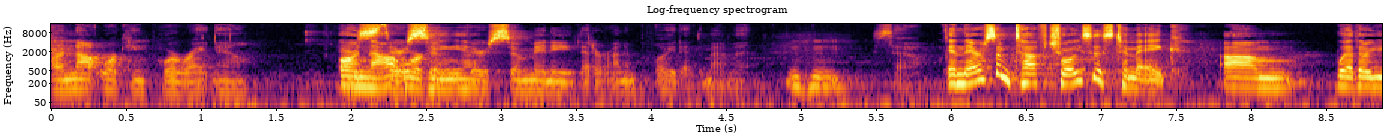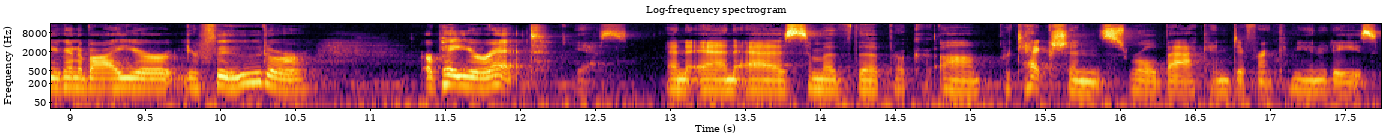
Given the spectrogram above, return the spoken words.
Are not working poor right now. Or not there's working, so, yeah. There's so many that are unemployed at the moment. Mm-hmm. So. And there's some tough choices to make, um, whether you're going to buy your, your food or, or pay your rent. Yes. And, and as some of the um, protections roll back in different communities,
